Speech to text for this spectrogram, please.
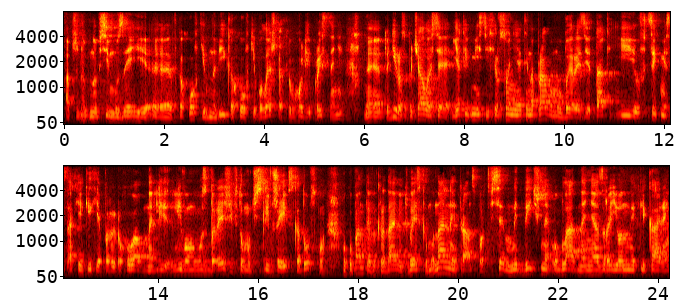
абсолютно всі музеї е, в Каховці, в Новій Каховці, в Олешках і в Голій пристані. Е, Тоді розпочалося як і в місті Херсоні, як і на правому березі, так і в цих містах, яких я перерахував на лівому узбережжі, в тому числі вже і в Скадовську, окупанти викрадають весь комунальний транспорт, все медичне обладнання з районних лікарень.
